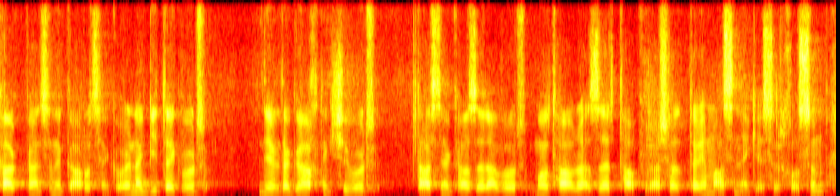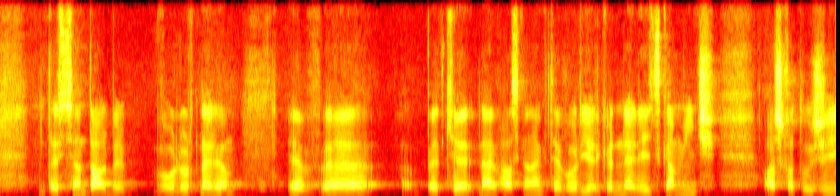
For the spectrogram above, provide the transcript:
քաղաքականությունը կառուցենք։ Օրինակ գիտեք, որ եւ դա գաղտնիք չի, որ տասնյակ հազարավոր մոտ 100.000 թափուր աշխատատեղի մասին ենք այսօր խոսում տնտեսության տարբեր ոլորտներում եւ պետք է նաև հասկանանք, թե որ երկրներից կամ ինչ աշխատուժի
